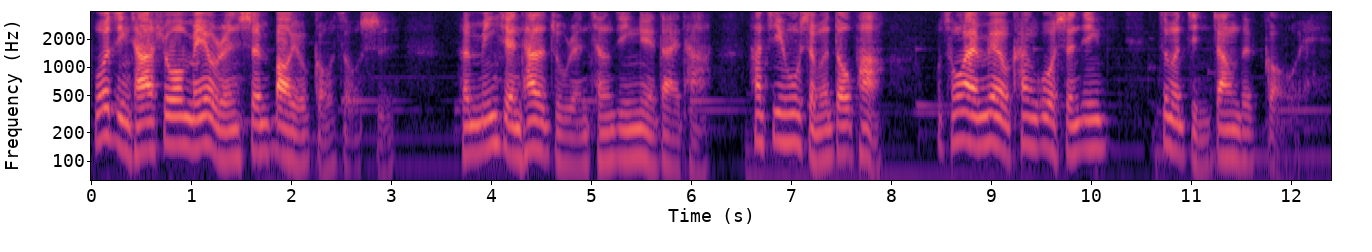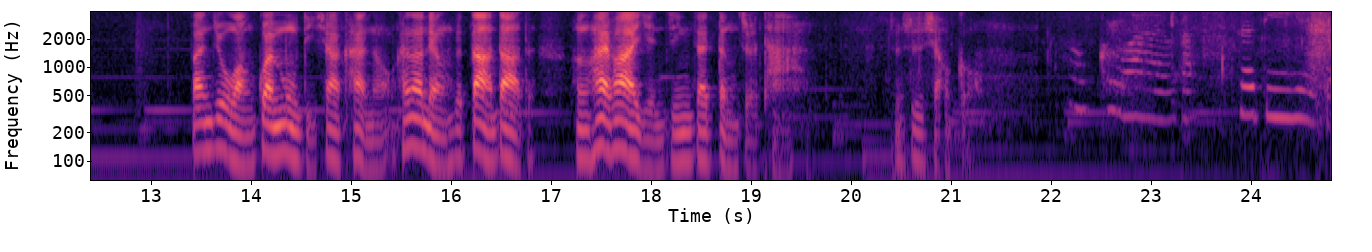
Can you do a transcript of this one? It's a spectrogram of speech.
不过警察说没有人申报有狗走失。很明显，它的主人曾经虐待它，它几乎什么都怕。”我从来没有看过神经这么紧张的狗诶，班就往灌木底下看哦，看到两个大大的、很害怕的眼睛在瞪着它，这是小狗。好可爱啊！它第一眼就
